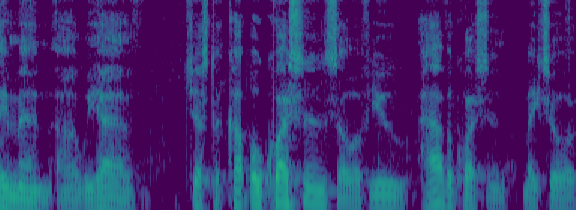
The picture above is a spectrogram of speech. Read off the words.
Amen. Uh, we have just a couple questions, so if you have a question, make sure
